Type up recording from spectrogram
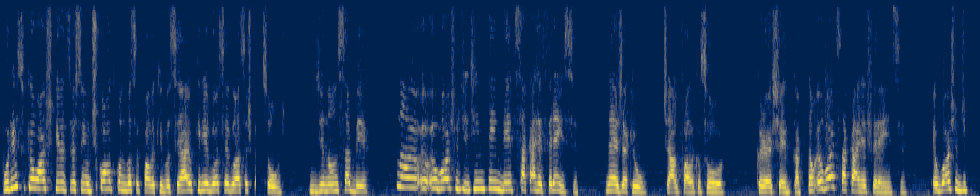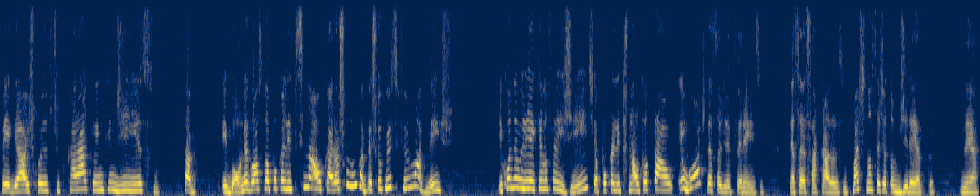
Por isso que eu acho que, assim, eu discordo quando você fala que você, ah, eu queria que você igual essas pessoas, de não saber. Não, eu, eu, eu gosto de, de entender, de sacar referência, né? Já que o Thiago fala que eu sou crush aí do Capitão, eu gosto de sacar referência. Eu gosto de pegar as coisas, tipo, caraca, eu entendi isso, sabe? Igual o negócio do Apocalipse Sinal, cara. Eu acho que eu nunca vi, acho que eu vi esse filme uma vez. E quando eu li aquilo, eu falei, gente, Apocalipse Sinal total. Eu gosto dessas referências, dessas sacadas, assim, mas que não seja tão direta, né?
